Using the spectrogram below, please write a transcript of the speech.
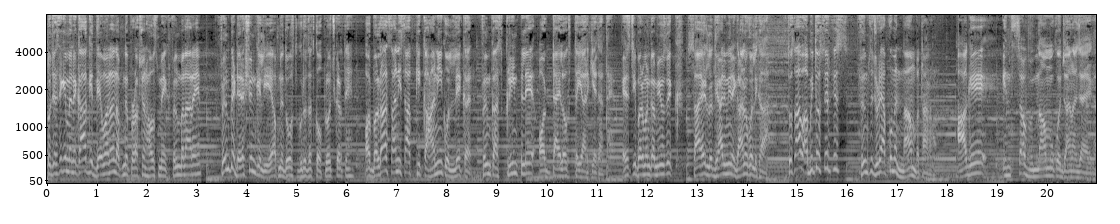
तो जैसे कि मैंने कहा कि देवानंद अपने प्रोडक्शन हाउस में एक फ़िल्म बना रहे हैं। फ़िल्म के डायरेक्शन के लिए अपने दोस्त गुरुदत्त को अप्रोच करते हैं। और बलराज सानी साहब की कहानी को लेकर फ़िल्म का स्क्रीन प्ले और डायलॉग्स तैयार किया जाता है। एस टी बर्मन का म्यूज़िक साहिर लुधियानवी ने गानों को लिखा। तो साहब, अभी तो सिर्फ़ इस फ़िल्म से जुड़े आपको मैं नाम बता रहा हूँ। आगे इन सब नामों को जाना जाएगा।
